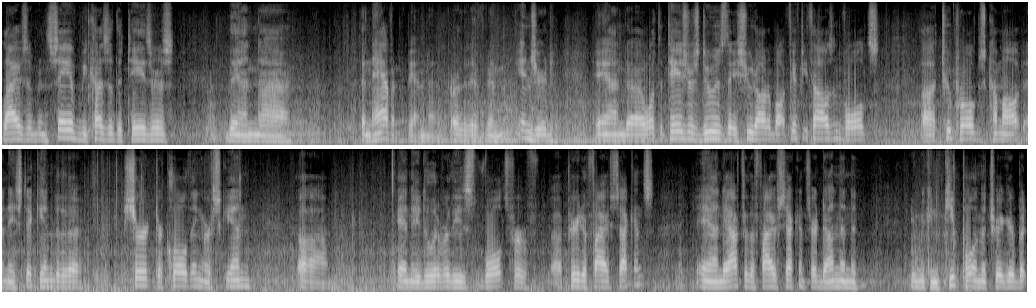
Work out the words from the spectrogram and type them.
lives have been saved because of the tasers than uh, than haven't been or that have been injured. And uh, what the tasers do is they shoot out about 50,000 volts. Uh, two probes come out and they stick into the shirt or clothing or skin. Um, and they deliver these volts for a period of five seconds. And after the five seconds are done, then the, we can keep pulling the trigger, but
